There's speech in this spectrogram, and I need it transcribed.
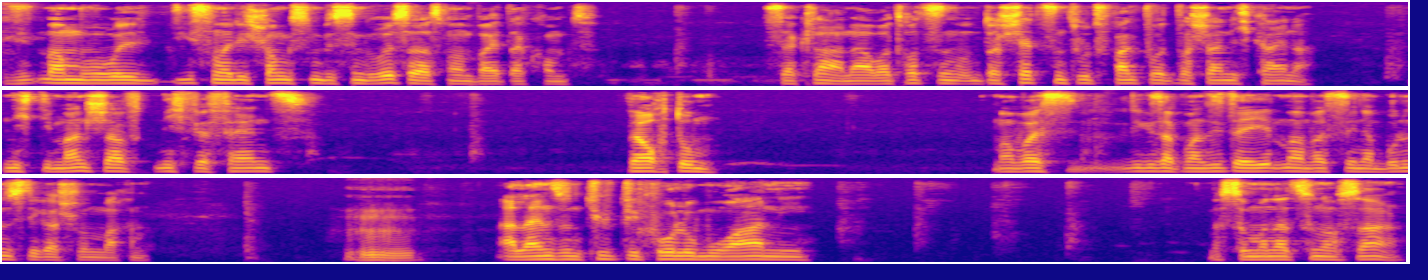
sieht man wohl diesmal die Chance ein bisschen größer, dass man weiterkommt. Ist ja klar, ne? aber trotzdem unterschätzen tut Frankfurt wahrscheinlich keiner. Nicht die Mannschaft, nicht wir Fans. Wäre auch dumm. Man weiß, wie gesagt, man sieht ja immer, was sie in der Bundesliga schon machen. Mhm. Allein so ein Typ wie Kolo Muani. Was soll man dazu noch sagen?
